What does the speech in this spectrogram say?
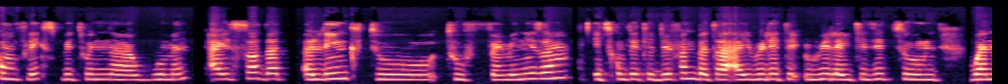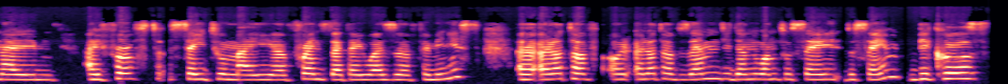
conflicts between uh, women. I saw that a link to to feminism. It's completely different, but I related related it to when I I first say to my uh, friends that I was a feminist. Uh, a lot of a lot of them didn't want to say the same because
